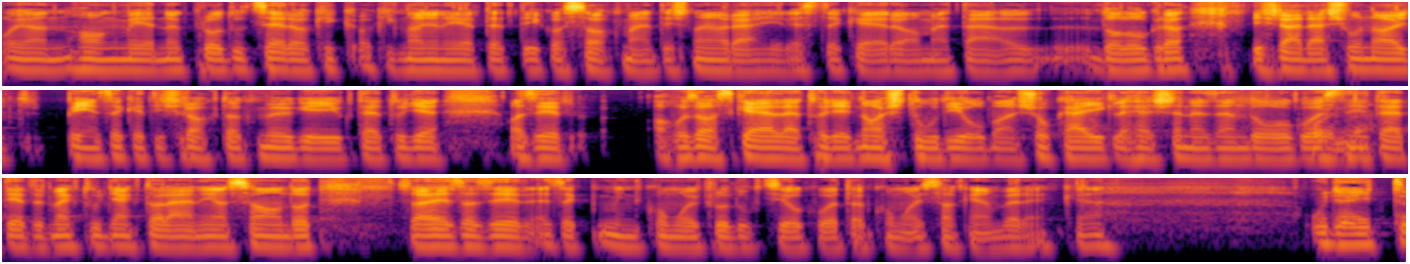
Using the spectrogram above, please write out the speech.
olyan hangmérnök, producer, akik, akik nagyon értették a szakmát, és nagyon ráéreztek erre a metál dologra, és ráadásul nagy pénzeket is raktak mögéjük, tehát ugye azért ahhoz az kellett, hogy egy nagy stúdióban sokáig lehessen ezen dolgozni, Hogyne. tehát érted, meg tudják találni a soundot. Szóval ez azért, ezek mind komoly produkciók voltak, komoly szakemberekkel. Ugye itt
